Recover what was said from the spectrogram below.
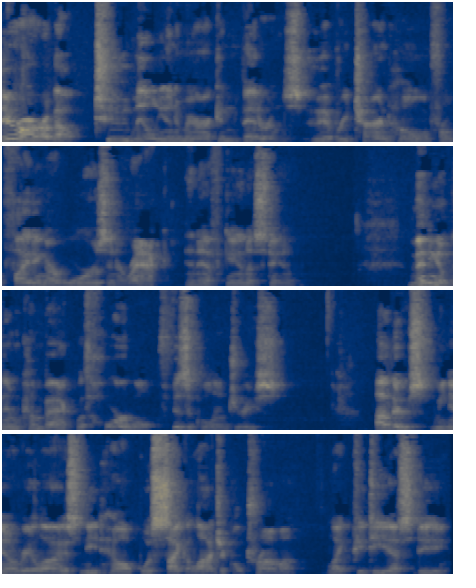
There are about 2 million American veterans who have returned home from fighting our wars in Iraq and Afghanistan. Many of them come back with horrible physical injuries. Others, we now realize, need help with psychological trauma, like PTSD.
